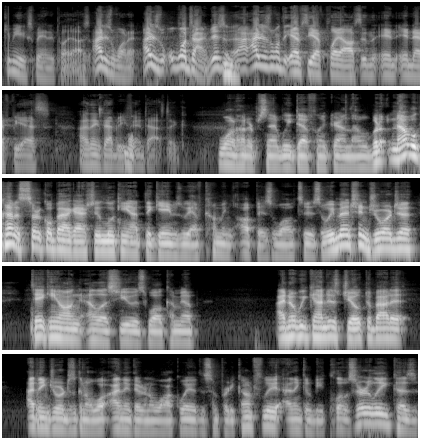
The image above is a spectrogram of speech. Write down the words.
give me expanded playoffs. I just want it. I just one time. Just I just want the FCS playoffs in in, in FBS. I think that'd be fantastic. One hundred percent, we definitely ground that one. But now we'll kind of circle back, actually looking at the games we have coming up as well too. So we mentioned Georgia taking on LSU as well coming up. I know we kind of just joked about it. I think Georgia's gonna. Wa- I think they're gonna walk away with this one pretty comfortably. I think it'll be close early because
